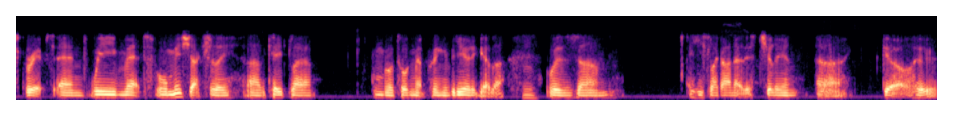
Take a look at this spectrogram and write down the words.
script, and we met. Well, Mish actually, uh, the key player, when we were talking about putting a video together, Hmm. was um, he's like, I know this Chilean uh, girl who.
